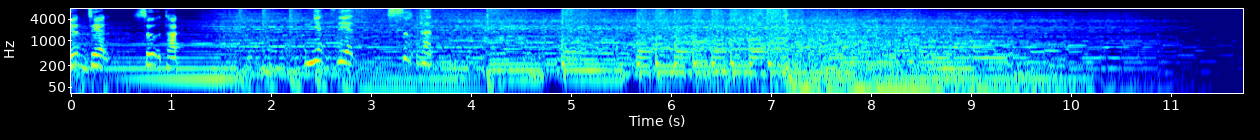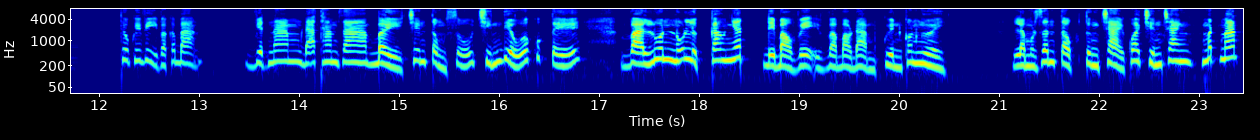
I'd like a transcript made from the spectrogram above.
Nhận diện sự thật. Nhận diện sự thật. Thưa quý vị và các bạn, Việt Nam đã tham gia 7 trên tổng số 9 điều ước quốc tế và luôn nỗ lực cao nhất để bảo vệ và bảo đảm quyền con người. Là một dân tộc từng trải qua chiến tranh, mất mát,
